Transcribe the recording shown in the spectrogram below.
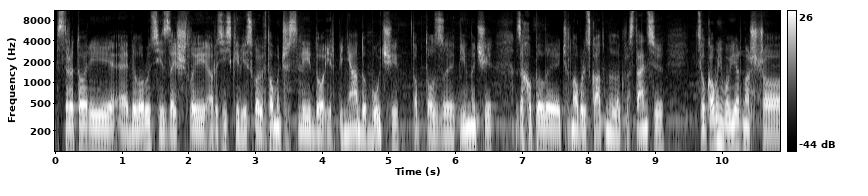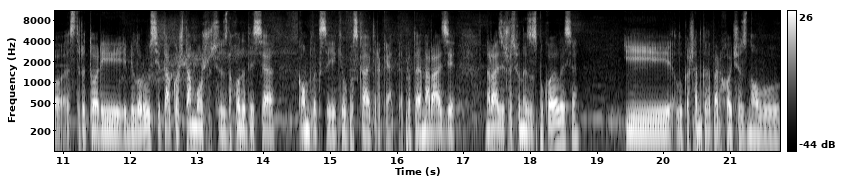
З території е, Білорусі зайшли російські військові, в тому числі до Ірпіня, до Бучі, тобто з півночі, захопили Чорнобильську атомну електростанцію. Цілком ймовірно, що з території Білорусі також там можуть знаходитися комплекси, які випускають ракети. Проте наразі наразі щось вони заспокоїлися, і Лукашенко тепер хоче знову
